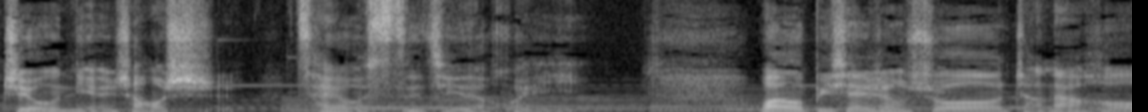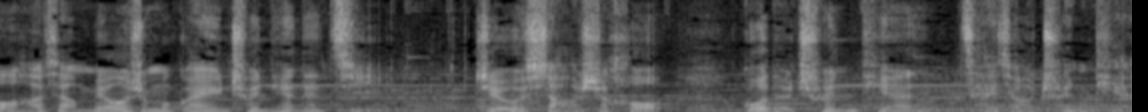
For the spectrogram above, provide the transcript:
只有年少时才有四季的回忆。网友毕先生说，长大后好像没有什么关于春天的记忆，只有小时候过的春天才叫春天。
